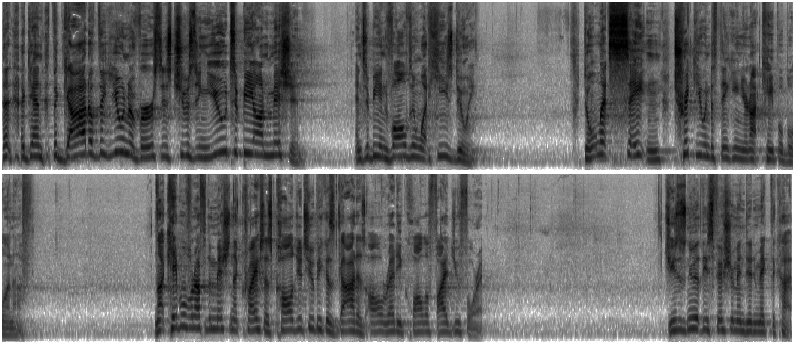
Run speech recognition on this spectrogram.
That, again, the God of the universe is choosing you to be on mission and to be involved in what he's doing. Don't let Satan trick you into thinking you're not capable enough. Not capable enough of the mission that Christ has called you to because God has already qualified you for it. Jesus knew that these fishermen didn't make the cut.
